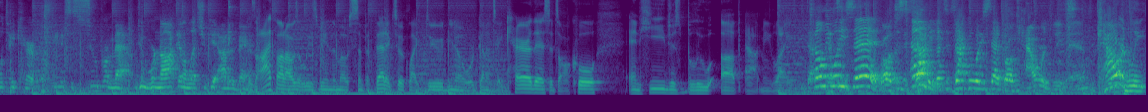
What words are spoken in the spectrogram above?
We'll take care of it. Phoenix is super mad, dude. We're not gonna let you get out of the band. Because I thought I was at least being the most sympathetic to it, like, dude, you know, we're gonna take care of this. It's all cool. And he just blew up at me, like, Tell me what he said. Bro, just that's tell exactly- me. That's exactly what he said, bro. Cowardly, man. Cowardly,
